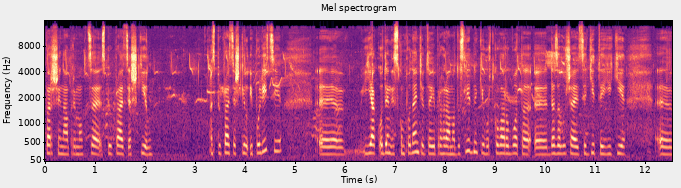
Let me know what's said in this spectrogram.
Перший напрямок це співпраця шкіл, співпраця шкіл і поліції. Е, Як один із компонентів це є програма дослідників, гурткова робота, е, де залучаються діти, які е,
